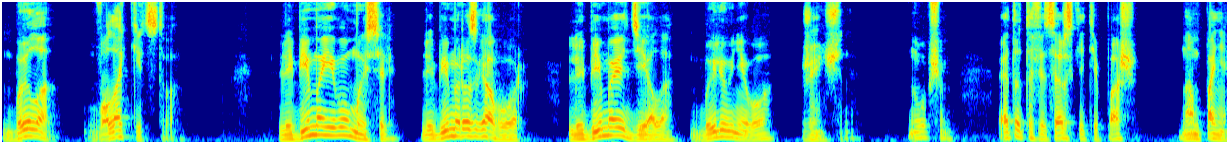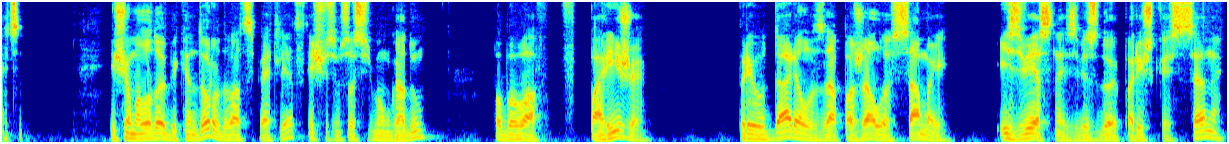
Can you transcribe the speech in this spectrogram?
было волокитство. Любимая его мысль любимый разговор, любимое дело были у него женщины. Ну, в общем, этот офицерский типаж нам понятен. Еще молодой Бекендор в 25 лет, в 1707 году, побывав в Париже, приударил за, пожалуй, самой известной звездой парижской сцены,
